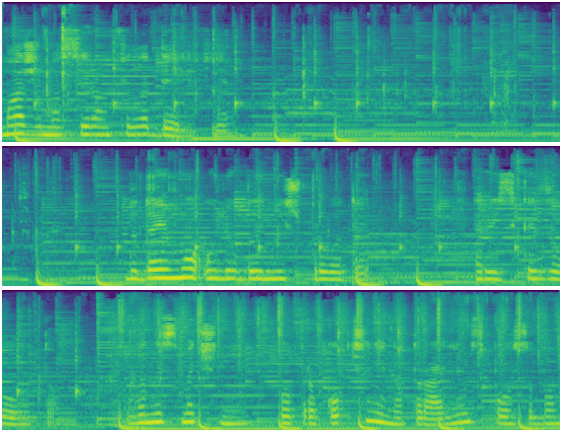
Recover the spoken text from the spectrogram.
Мажемо сиром Філадельфія. Додаємо улюблені шпроти ризьке золото. Вони смачні, бо прокопчені натуральним способом.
